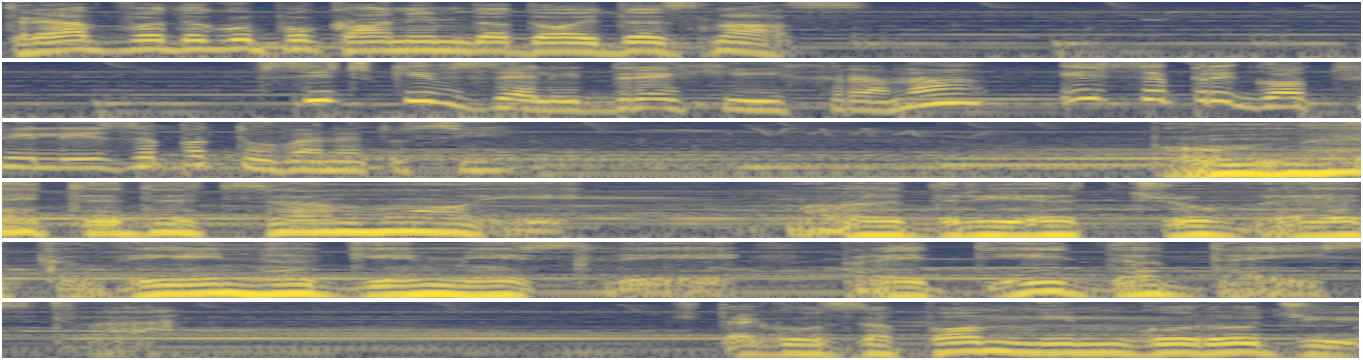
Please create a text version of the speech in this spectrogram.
Трябва да го поканим да дойде с нас. Всички взели дрехи и храна и се приготвили за пътуването си. Помнете, деца мои, мъдрият човек винаги мисли преди да действа. Ще го запомним, Горуджи.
